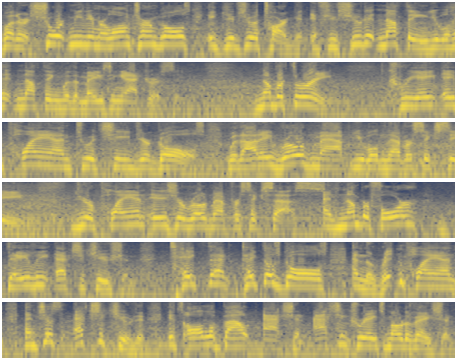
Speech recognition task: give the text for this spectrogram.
Whether it's short, medium, or long term goals, it gives you a target. If you shoot at nothing, you will hit nothing with amazing accuracy. Number three, create a plan to achieve your goals. Without a roadmap, you will never succeed. Your plan is your roadmap for success. And number four, daily execution. Take that, take those goals and the written plan and just execute it. It's all about action. Action creates motivation.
